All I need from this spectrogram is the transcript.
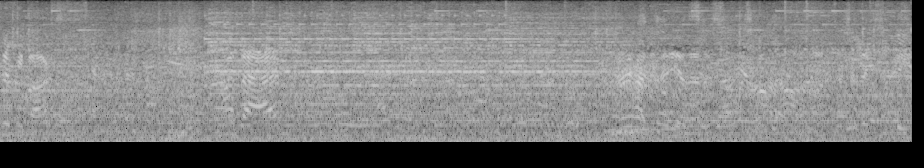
50 bucks. Not bad. I never had any of those. Such a big speed.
